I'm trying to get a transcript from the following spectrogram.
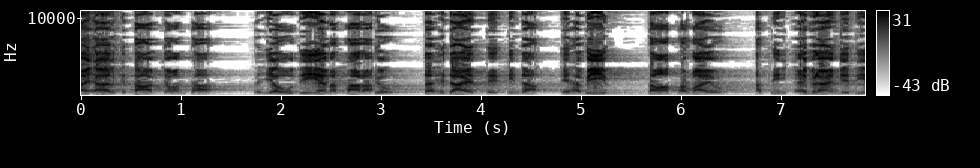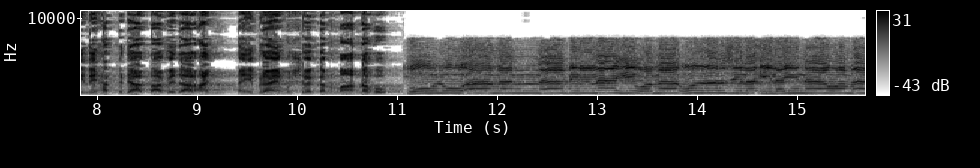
ऐं अहल किताब चवनि था त यहूदी या नसारा थियो त हिदायत ते थींदा हे हबीब तव्हां फरमायो असीं इब्राहिम जे दीन हक़ जा ताबेदार आहियूं ऐं इब्राहिम मुशरकनि मां न हो قولوا آمنا بالله وما أنزل إلينا وما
